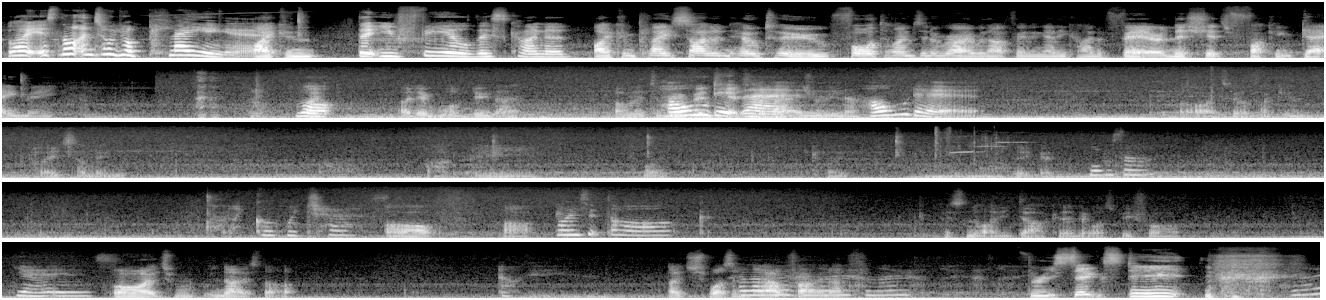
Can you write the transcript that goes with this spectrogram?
Like it's not until you're playing it I can, that you feel this kind of I can play Silent Hill 2 four times in a row without feeling any kind of fear, and this shit's fucking getting me. what? I didn't want to do that. I wanted to move Hold it to it get to the then. Hold it. Oh, it's play something. Fuck me. What? Okay. There you go. What was that? Oh my god, my chest. Oh, fuck. Why is it dark? It's not any darker than it was before. Yeah, it is. Oh, it's no, it's not. Okay. I just wasn't Hello, out far hello, enough. hello, 360. hello.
